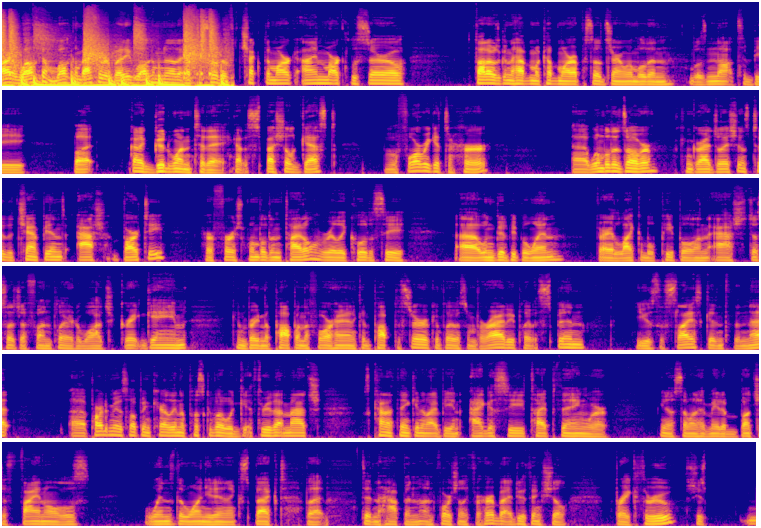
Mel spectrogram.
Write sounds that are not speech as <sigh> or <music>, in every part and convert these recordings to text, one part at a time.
All right, welcome, welcome back, everybody. Welcome to another episode of Check the Mark. I'm Mark Lucero. Thought I was going to have him a couple more episodes during Wimbledon, was not to be, but got a good one today. Got a special guest. Before we get to her, uh, Wimbledon's over. Congratulations to the champions, Ash Barty, her first Wimbledon title. Really cool to see uh, when good people win. Very likable people, and Ash just such a fun player to watch. Great game, can bring the pop on the forehand, can pop the serve, can play with some variety, play with spin use the slice, get into the net. Uh, part of me was hoping Karolina Pliskova would get through that match. I was kind of thinking it might be an Agassi type thing where, you know, someone had made a bunch of finals, wins the one you didn't expect, but didn't happen, unfortunately for her. But I do think she'll break through. She's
